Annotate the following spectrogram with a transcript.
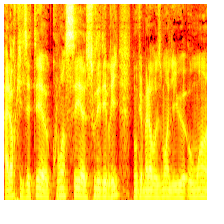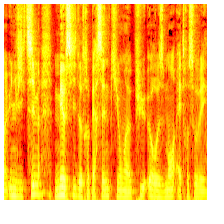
alors qu'ils étaient euh, coincés sous des débris. Donc malheureusement, il y a eu au moins une victime, mais aussi d'autres personnes qui ont pu heureusement être sauvées.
